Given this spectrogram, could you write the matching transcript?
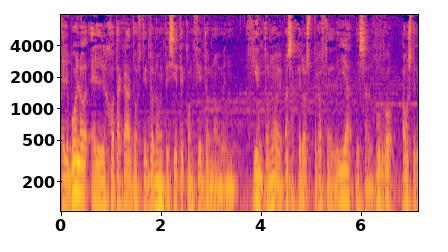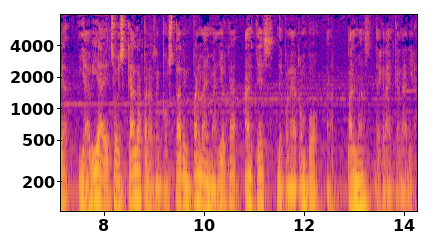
El vuelo, el JK 297 con 109, pasajeros, procedía de Salzburgo, Austria, y había hecho escala para repostar en Palma de Mallorca antes de poner rumbo a la Palmas de Gran Canaria.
